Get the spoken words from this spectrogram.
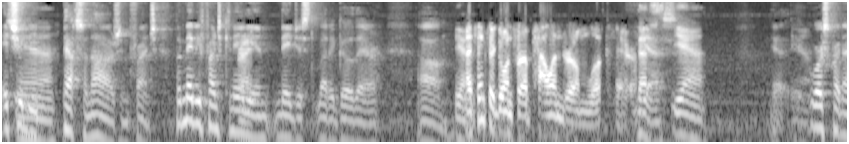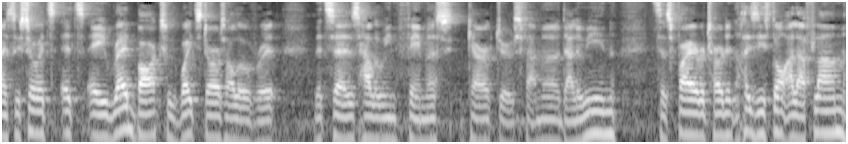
It should Yeah. be personnage in French, but maybe French Canadian they just let it go there. Um, yeah. I think they're going for a palindrome look there. that's Yes. yeah. Yeah, it Yeah. works quite nicely. So it's it's a red box with white stars all over it that says Halloween famous characters fameux d'Halloween. It says fire retardant résistant à la flamme,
